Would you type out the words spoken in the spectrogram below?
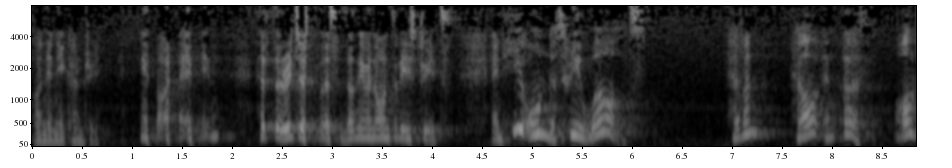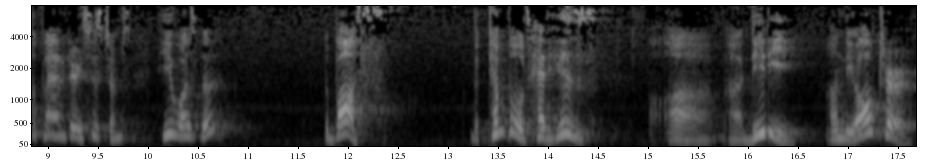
on any country. You know what I mean? That's the richest person, doesn't even own three streets. And he owned the three worlds. Heaven, hell, and earth. All the planetary systems. He was the, the boss. The temples had his uh, uh, deity on the altar.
